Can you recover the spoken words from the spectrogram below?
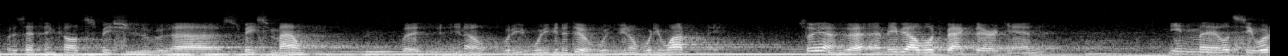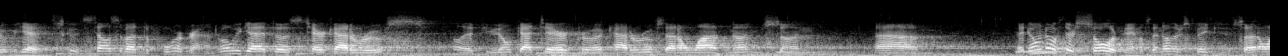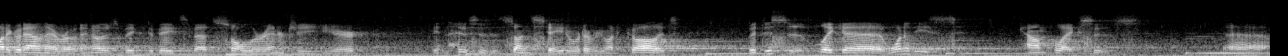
what is that thing called? Space, uh, Space Mountain. But, you know, what are you, what are you going to do? What, you know, what do you want from me? So yeah, uh, maybe I'll look back there again. in, uh, let's see, what, do yeah, Scoots, tell us about the foreground. Well, we got those terracotta roofs. Well, if you don't got terracotta roofs, I don't want none, son. Um, I don't know if there's solar panels. I know there's big, so I don't want to go down that road. I know there's big debates about solar energy here. In this is a sun state or whatever you want to call it. But this is like uh, one of these complexes. Um,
